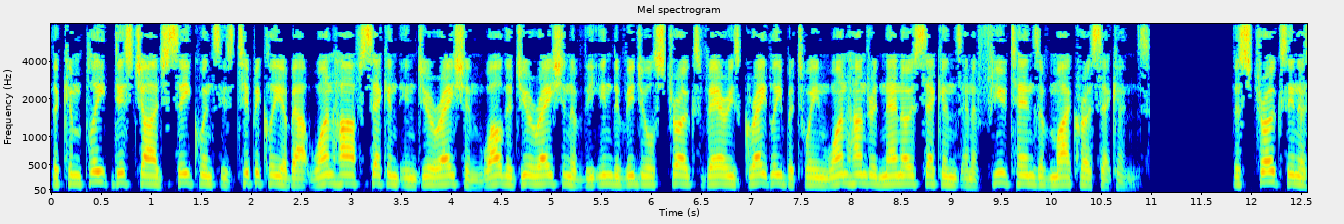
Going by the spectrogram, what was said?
The complete discharge sequence is typically about one half second in duration while the duration of the individual strokes varies greatly between 100 nanoseconds and a few tens of microseconds. The strokes in a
